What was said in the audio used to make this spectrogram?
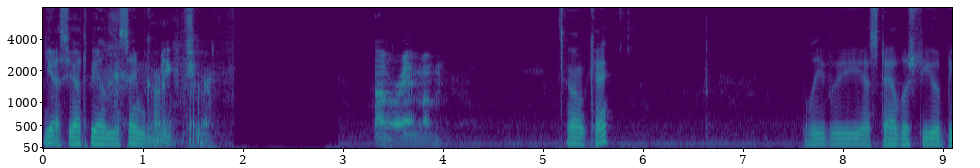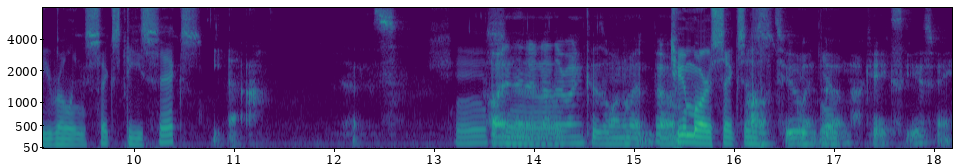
yes, you have to be on the same card. Making sure. I'll ram him. Okay. Believe we established you would be rolling six d six. Yeah. That's... Okay, Oh, and then another one because one went boom. Two more sixes. Oh, two went Yep. boom. Okay, excuse me.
